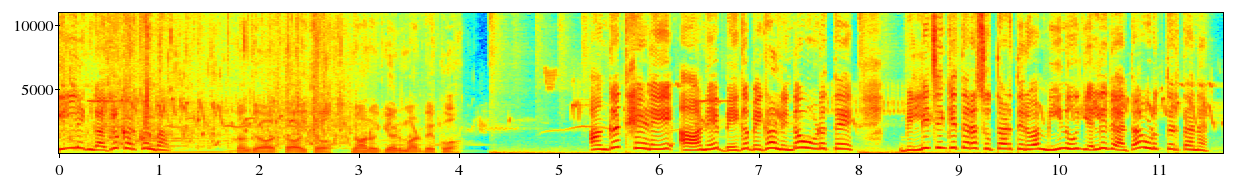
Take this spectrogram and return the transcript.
ಇಲ್ಲೆಂಗಾದ್ರೂ ಕರ್ಕೊಂಡ್ ಬಾ. ನಂಗೆ ಅರ್ಥ ಆಯ್ತು. ನಾನು ಏನ್ ಮಾಡ್ಬೇಕು? ಅಂಗತ್ ಹೇಳಿ ಆನೆ ಬೇಗ ಬೇಗ ಅಲ್ಲಿಂದ ಓಡುತ್ತೆ. ಬಿಲ್ಲಿ ಜಿಂಕೆ ತರ ಸುತ್ತಾಡ್ತಿರುವ ಮೀನು ಎಲ್ಲಿದೆ ಅಂತ ಹುಡುಕ್ತಿರ್ತಾನೆ.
